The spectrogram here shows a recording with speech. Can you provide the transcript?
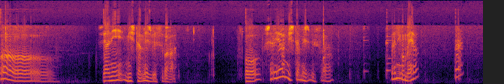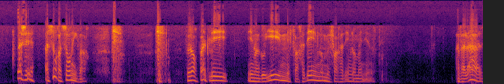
או שאני משתמש בסברה, או שאני לא משתמש בסברה. ואני אומר, אה, מה שאסור, אסור נגמר. ולא אכפת לי אם הגויים מפחדים, לא מפחדים, לא מעניין אותי. אבל אז,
